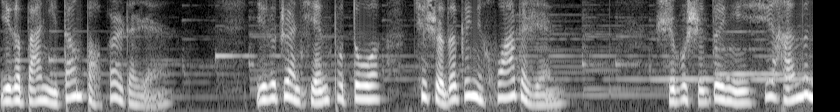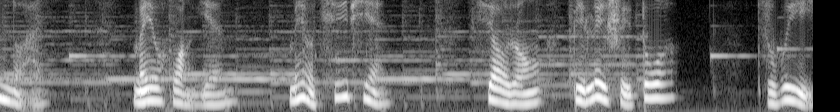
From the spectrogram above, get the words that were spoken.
一个把你当宝贝儿的人，一个赚钱不多却舍得给你花的人，时不时对你嘘寒问暖，没有谎言，没有欺骗，笑容比泪水多，足以。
